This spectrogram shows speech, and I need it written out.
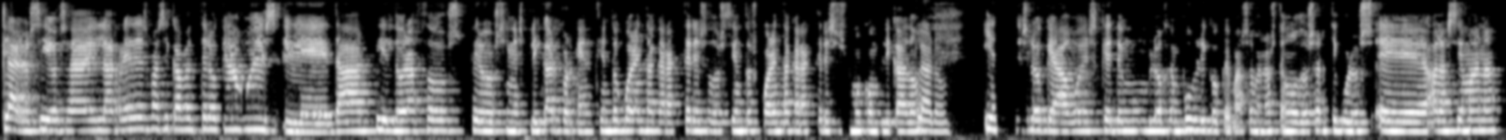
Claro, sí, o sea, en las redes básicamente lo que hago es eh, dar pildorazos, pero sin explicar, porque en 140 caracteres o 240 caracteres es muy complicado. Claro. Y entonces lo que hago es que tengo un blog en público, que más o menos tengo dos artículos eh, a la semana,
